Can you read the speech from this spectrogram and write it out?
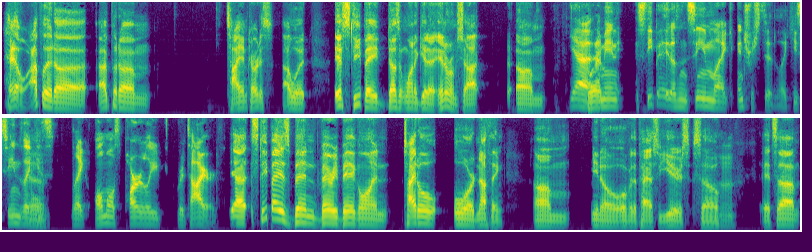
hell, I put uh I put um Tai and Curtis. I would. If Stipe doesn't want to get an interim shot, um yeah. I mean, Stipe doesn't seem like interested. Like he seems like Yeah. he's like almost partly retired. yeah, Stipe has been very big on title or nothing. Um, you know, over the past few years. So Mhm. it's um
